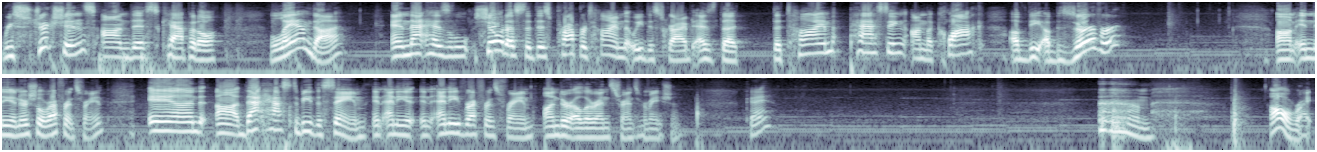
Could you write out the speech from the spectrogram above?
restrictions on this capital lambda, and that has showed us that this proper time that we described as the, the time passing on the clock of the observer um, in the inertial reference frame. And uh, that has to be the same in any, in any reference frame under a Lorentz transformation. Okay? All right.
